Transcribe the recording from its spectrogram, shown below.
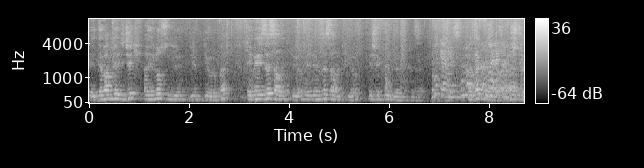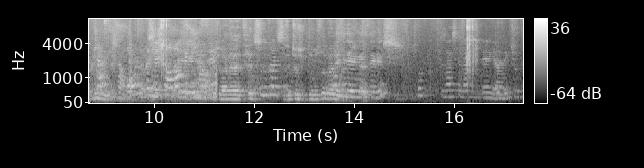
E, devam da edecek. Hayırlı olsun di- di- diyorum ben. Emeğinize sağlık diyorum. Ellerinize sağlık diyorum. Teşekkür ediyorum hepinize. Kazak da mı? Şu an evet. Bizim çocukluğumuzda böyle. Çok güzel şeyler geldik. Çok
